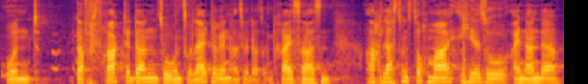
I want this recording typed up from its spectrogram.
Und da fragte dann so unsere Leiterin, als wir da so im Kreis saßen, ach, lasst uns doch mal hier so einander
